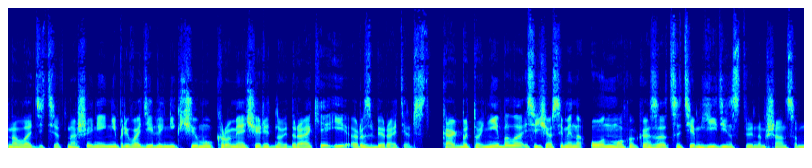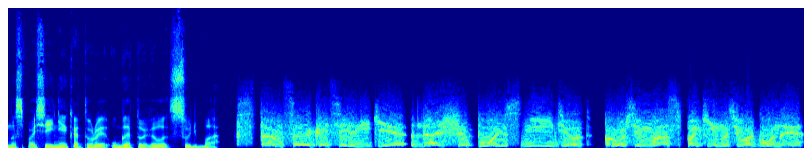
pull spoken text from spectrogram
наладить отношения не приводили ни к чему, кроме очередной драки и разбирательств. Как бы то ни было, сейчас именно он мог оказаться тем единственным шансом на спасение, которое уготовила судьба. «Станция Котельники. Дальше поезд не идет. Просим вас покинуть вагоны».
